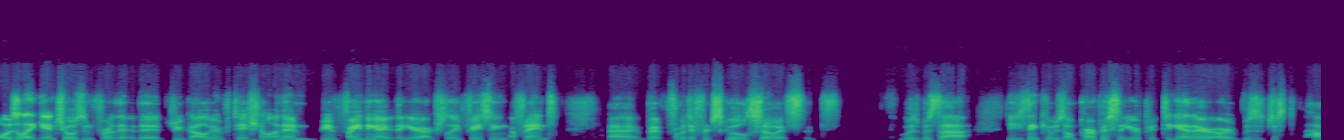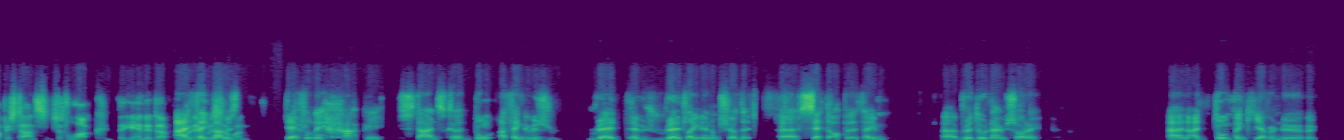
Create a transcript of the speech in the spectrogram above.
what was it like getting chosen for the the Drew Galloway Invitational, and then being finding out that you're actually facing a friend, uh, but from a different school? So it's, it's was was that Do you think it was on purpose that you were put together or was it just happy stance just luck that you ended up going I think in with that someone? was definitely happy stance because i don't i think it was red it was red lightning i'm sure that uh, set it up at the time. Uh, Rudo now sorry. And i don't think he ever knew about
